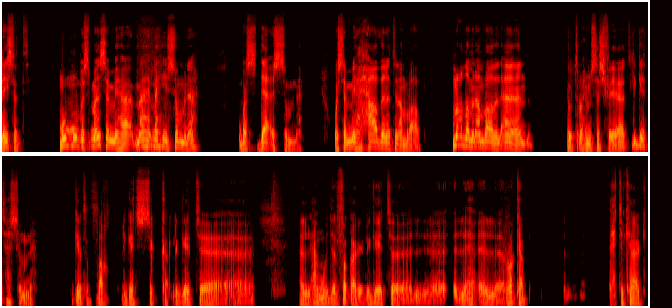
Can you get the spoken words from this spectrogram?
ليست مو مو بس ما نسميها ما, ما هي سمنة وبس داء السمنة وأسميها حاضنة الأمراض. معظم الأمراض الآن لو تروح المستشفيات لقيتها سمنة لقيت الضغط لقيت السكر لقيت آه، العمود الفقري لقيت آه، الركب احتكاك.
